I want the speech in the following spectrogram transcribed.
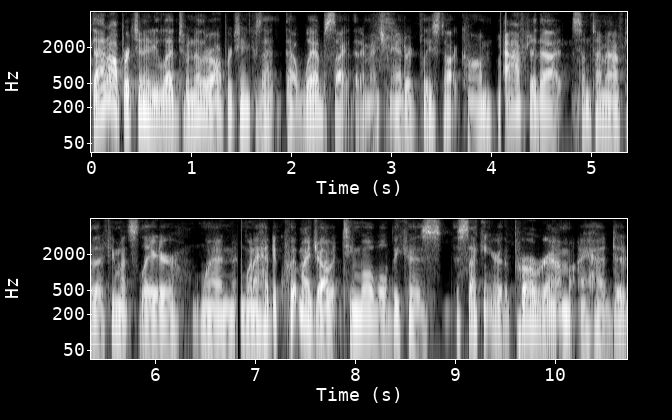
that opportunity led to another opportunity because that, that website that I mentioned, androidpolice.com. After that, sometime after that, a few months later, when when I had to quit my job at T-Mobile because the second year of the program, I had to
